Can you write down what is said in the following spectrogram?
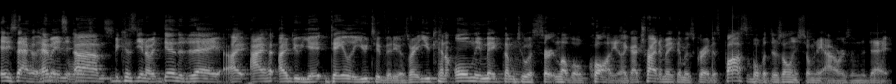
Exactly. I mean, a lot of um, because you know, at the end of the day, I I, I do y- daily YouTube videos, right? You can only make them to a certain level of quality. Like I try to make them as great as possible, but there's only so many hours in the day.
